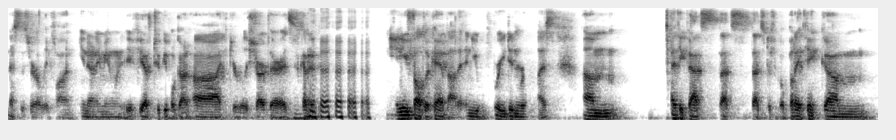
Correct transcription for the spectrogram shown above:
necessarily fun. You know what I mean? if you have two people going, "Oh, I think you're really sharp there," it's kind of and you felt okay about it, and you where you didn't realize. Um, I think that's that's that's difficult, but I think um,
